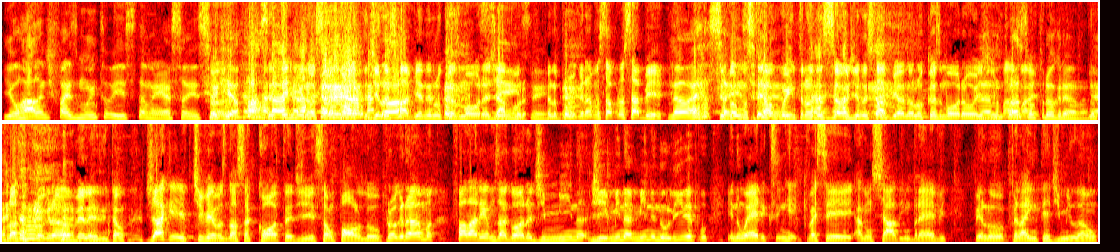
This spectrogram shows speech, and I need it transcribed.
E o Haaland faz muito isso também, é só isso que eu queria falar. Você terminou seu corte de Luiz Fabiano e Lucas Moura já Sim, por- sim. pelo programa, só pra eu saber. Não, é Se vamos isso ter alguma introdução de Luiz Fabiano e Lucas Moura hoje No de- a próximo programa. No próximo programa, beleza. Então, já que tivemos nossa cota de São Paulo no programa, falaremos agora de Mina, de Minamino no Liverpool e no Eriksen, que vai ser anunciado em breve pelo, pela Inter de Milão.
